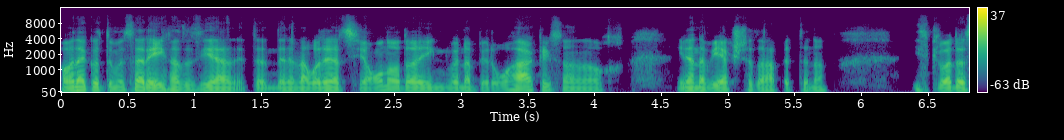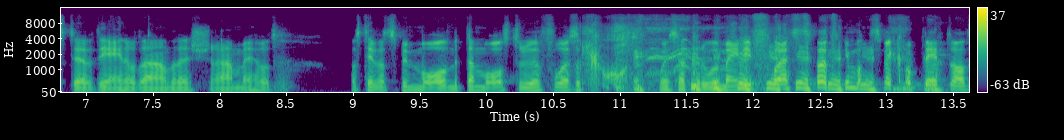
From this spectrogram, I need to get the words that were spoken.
Aber na gut, du musst ja rechnen, dass ich ja nicht in einer Ordination oder irgendwo in einem Büro hakel, sondern auch in einer Werkstatt arbeite. Ne? Ist klar, dass der die ein oder andere Schramme hat. Was der, was mit, dem Maul, mit der Maus drüber vor, so, wo ich sage, Ruhe meine Fahrt, die muss mir komplett raus.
